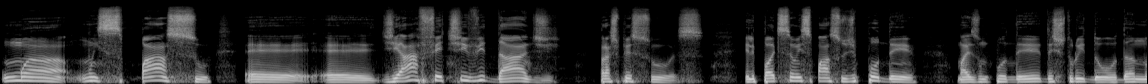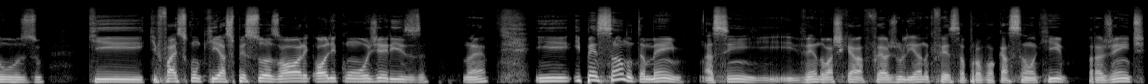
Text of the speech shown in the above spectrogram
uma, um espaço é, é, de afetividade para as pessoas. Ele pode ser um espaço de poder, mas um poder destruidor, danoso, que, que faz com que as pessoas olhem, olhem com ojeriza. Né? E, e, pensando também, assim, e vendo, acho que foi a Juliana que fez essa provocação aqui para gente,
